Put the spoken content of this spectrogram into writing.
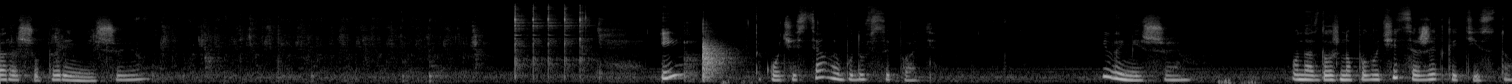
Хорошо перемішую. І тако частями буду всипати. І вимішуємо. У нас должно получиться жидке тісто.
